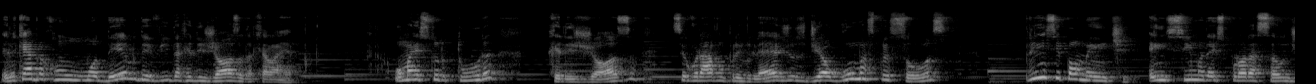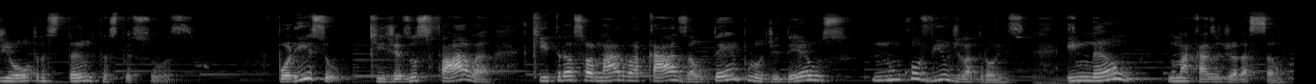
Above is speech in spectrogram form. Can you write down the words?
ele quebra com o modelo de vida religiosa daquela época. Uma estrutura religiosa segurava privilégios de algumas pessoas, principalmente em cima da exploração de outras tantas pessoas. Por isso que Jesus fala que transformaram a casa, o templo de Deus, num covil de ladrões e não numa casa de oração.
